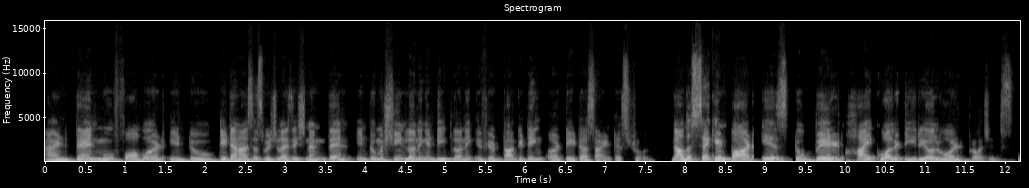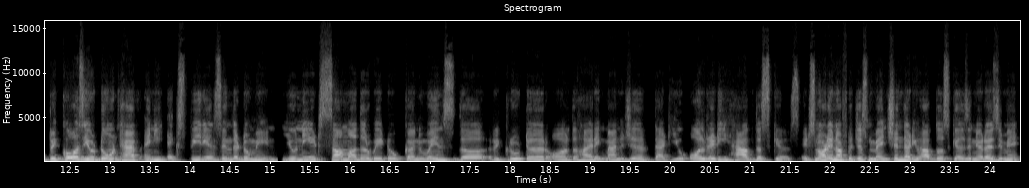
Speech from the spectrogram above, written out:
and then move forward into data analysis visualization and then into machine learning and deep learning if you're targeting a data scientist role. Now, the second part is to build high quality real world projects. Because you don't have any experience in the domain, you need some other way to convince the recruiter or the hiring manager that you already have the skills. It's not enough to just mention that you have those skills in your resume.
